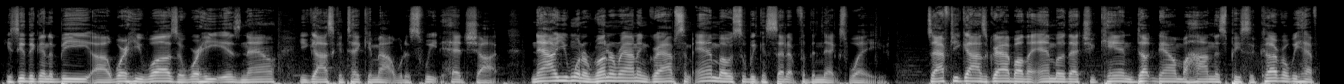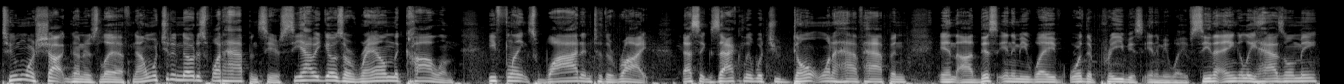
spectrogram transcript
he's either going to be uh, where he was or where he is now. You guys can take him out with a sweet headshot. Now you want to run around and grab some ammo so we can set up for the next wave. So after you guys grab all the ammo that you can, duck down behind this piece of cover. We have two more shotgunners left. Now I want you to notice what happens here. See how he goes around the column. He flanks wide and to the right. That's exactly what you don't want to have happen in uh, this enemy wave or the previous enemy wave. See the angle he has on me?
